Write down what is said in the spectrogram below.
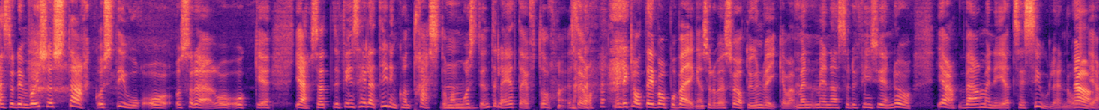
Alltså den var ju så stark och stor och, och sådär. Och, och eh, ja, så att det finns hela tiden kontraster. Mm. Man måste inte leta efter så. Men det är klart det var på vägen så det var svårt att undvika. Va? Men, men alltså det finns ju ändå ja, värmen i att se solen. Och, Ja. ja.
